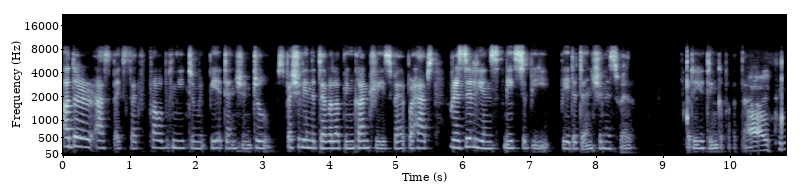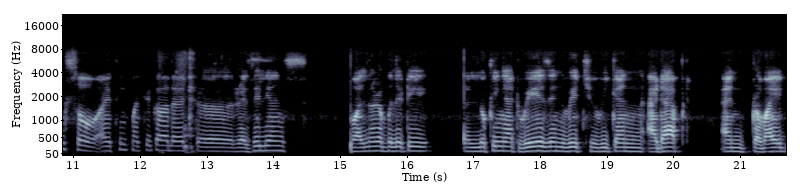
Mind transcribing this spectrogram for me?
other aspects that probably need to pay attention to, especially in the developing countries where perhaps resilience needs to be paid attention as well. What do you think about that? I think so. I think, Matrika, that uh, resilience, vulnerability, uh, looking at ways in which we can adapt and provide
